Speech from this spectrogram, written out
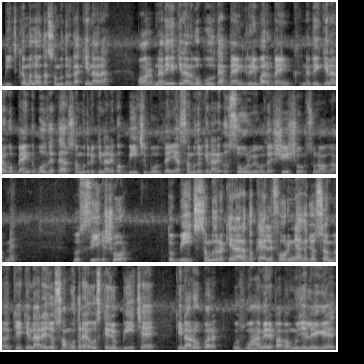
बीच का मतलब होता है समुद्र का किनारा। और नदी के किनारे को बोलते हैं बैंक रिवर बैंक नदी के किनारे को बैंक बोल देते हैं और समुद्र किनारे को बीच बोलते हैं या समुद्र किनारे को शोर भी बोलते हैं। शी शोर सुना होगा आपने। तो सी शोर तो बीच समुद्र किनारा तो कैलिफ़ोर्निया के जो सम, के किनारे जो समुद्र है उसके जो बीच है किनारों पर उस वहाँ मेरे पापा मुझे ले गए।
